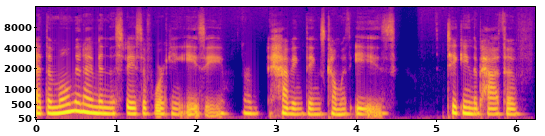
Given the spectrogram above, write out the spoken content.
at the moment, I'm in the space of working easy or having things come with ease, taking the path of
